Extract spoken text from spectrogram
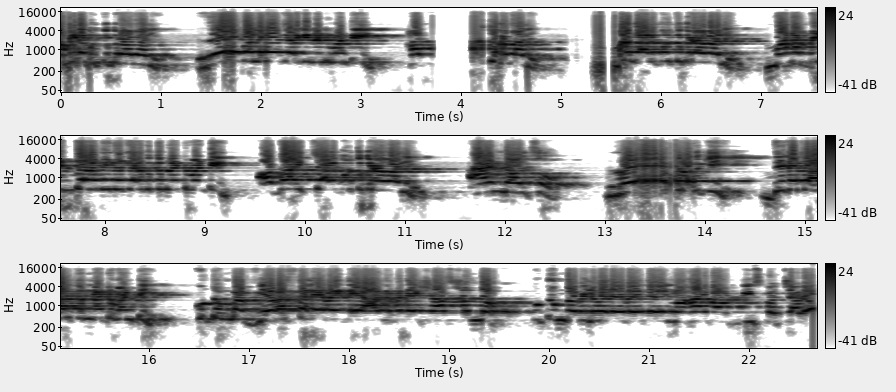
ఆవిడ గుర్తుకు రావాలి. రేపల్లిలో జరిగినటువంటి హత్య రావాలి. మంగాలు గుర్తుకు రావాలి. మన బిడ్డల మీద జరుగుతున్నటువంటి అఘాయిత్యాల గుర్తుకు రావాలి. అండ్ ఆల్సో రోజు రోజుకి దిగజారుతున్నటువంటి కుటుంబ వ్యవస్థలు ఏవైతే ఆంధ్రప్రదేశ్ రాష్ట్రంలో కుటుంబ విలువలు ఏవైతే ఈ మహానుభావుడు తీసుకొచ్చాడో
